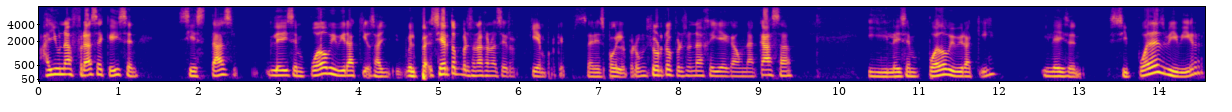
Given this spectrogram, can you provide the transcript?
Hay una frase que dicen, si estás, le dicen, puedo vivir aquí, o sea, cierto personaje, no sé quién, porque sería spoiler, pero un cierto personaje llega a una casa y le dicen, ¿puedo vivir aquí? Y le dicen, si puedes vivir,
